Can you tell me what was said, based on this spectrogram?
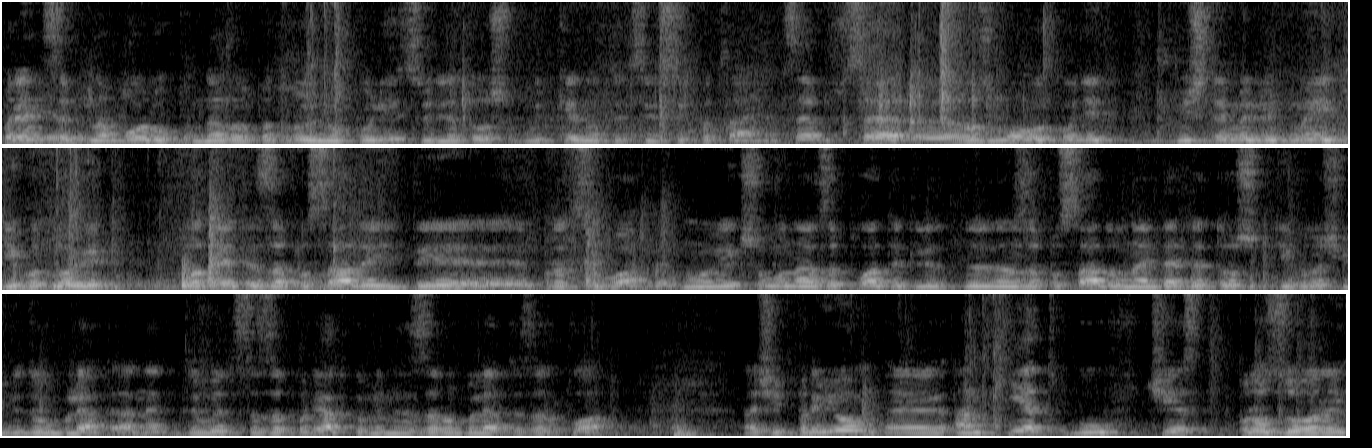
принцип набору на патрульну поліцію для того, щоб відкинути ці всі питання. Це все е, розмови ходять між тими людьми, які готові платити за посади і йти е, працювати. Ну, якщо вона заплатить людина за посаду, вона йде для того, щоб ті гроші відробляти, а не дивитися за порядком і не заробляти зарплату. Значить, прийом е, анкет був чист прозорий.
